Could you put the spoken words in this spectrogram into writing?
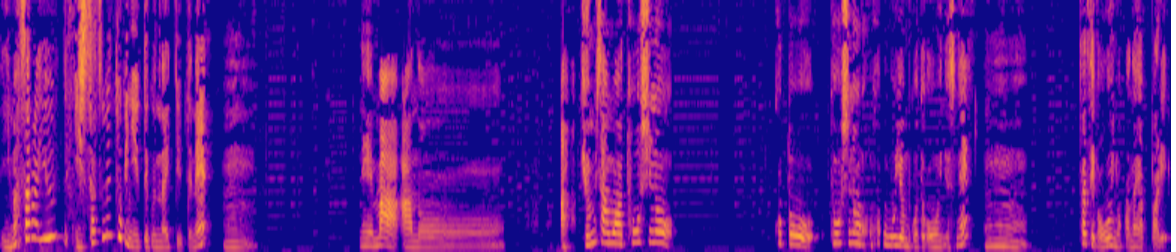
今更言う？一冊目の時に言ってくんないって言ってね。うん。ねまあ、あのーあ、清美さんは投資のことを、投資の本を読むことが多いんですね。うん。縦が多いのかな、やっぱり。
